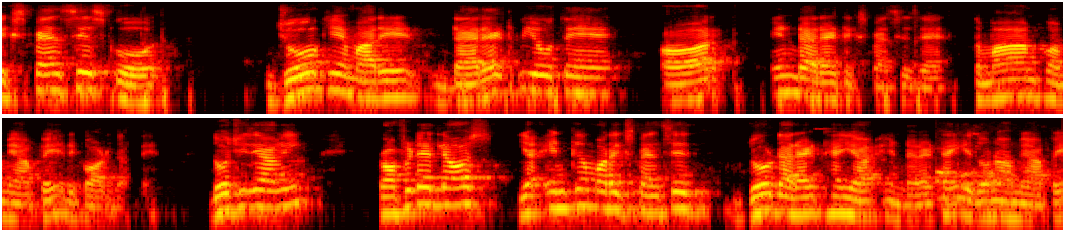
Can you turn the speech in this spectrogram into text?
एक्सपेंसेस को जो कि हमारे डायरेक्ट भी होते हैं और इनडायरेक्ट एक्सपेंसेस हैं तमाम को हम यहाँ पे रिकॉर्ड करते हैं। दो चीज़ें आ गई प्रॉफिट एंड लॉस या इनकम और एक्सपेंसेस जो डायरेक्ट है या इनडायरेक्ट है ये दोनों हम यहाँ पे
